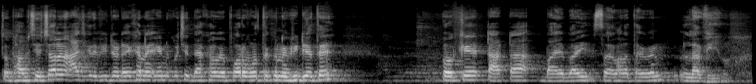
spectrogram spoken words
তো ভাবছি, চলেন আজকের ভিডিওটা এখানে এন্ড করছি, দেখা হবে পরবর্তী কোনো ভিডিওতে। ওকে, টাটা, বাই বাই, সবাই ভালো থাকবেন, লাভ ইউ।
